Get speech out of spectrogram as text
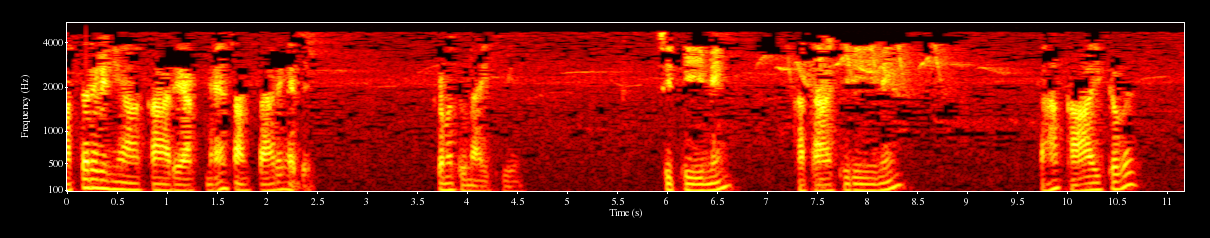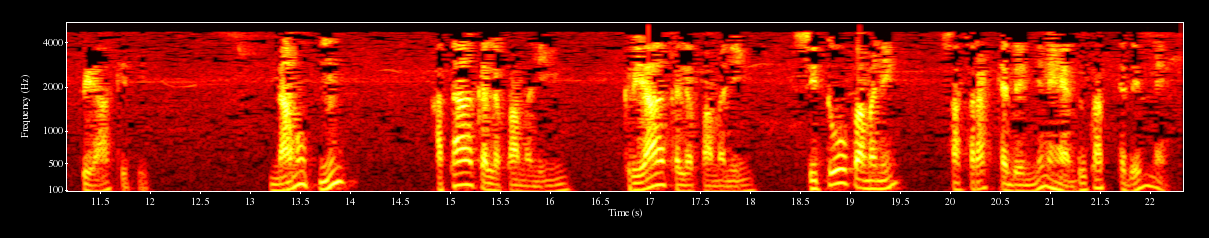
හතරවෙනි ආකාරයක් නෑ සංසාරේ හැදෙන්නේ. ක්‍රම තුනයි කියන්නේ. සිතීමෙන්, කතා කිරීමෙන් සහ කායිකව ක්‍රියා කිරීම. නමුත් කතා කළ පමණින්, ක්‍රියා කළ පමණින්, සිතූ පමණින් සසරක් හැදෙන්නේ නැහැ, දුකක් හැදෙන්නේ නැහැ.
